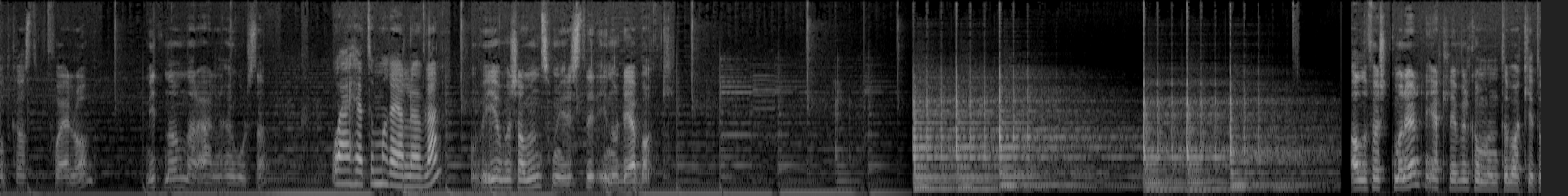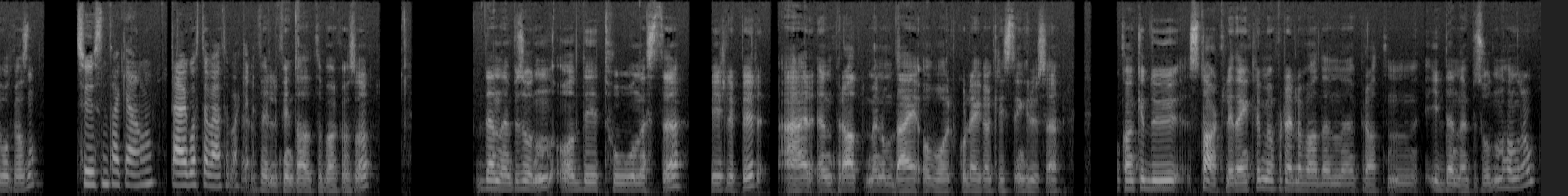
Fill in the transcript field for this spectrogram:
podkast Får jeg lov? Mitt navn er Erlend Haug Olstad, Og jeg heter Maria Løvland. og vi jobber sammen som jurister i Nordea Bank. Aller først, Mariell, hjertelig velkommen tilbake til podkasten. Tusen takk, Erlend. Det er godt å være tilbake. Veldig fint å ha deg tilbake også. Denne episoden og de to neste vi slipper, er en prat mellom deg og vår kollega Kristin Kruse. Kan ikke du starte litt egentlig med å fortelle hva denne praten i denne episoden handler om?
